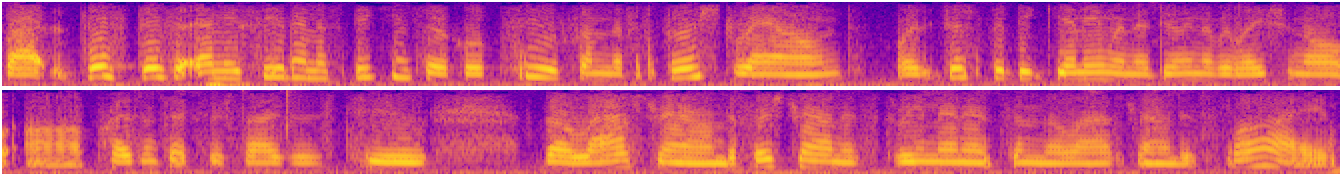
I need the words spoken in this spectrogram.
But this, this, and you see it in a speaking circle too, from the first round, or just the beginning when they're doing the relational uh, presence exercises, to the last round. The first round is three minutes, and the last round is five.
